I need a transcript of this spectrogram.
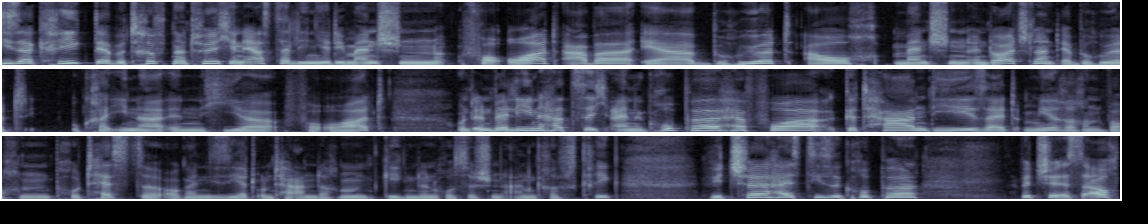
Dieser Krieg, der betrifft natürlich in erster Linie die Menschen vor Ort, aber er berührt auch Menschen in Deutschland, er berührt UkrainerInnen hier vor Ort. Und in Berlin hat sich eine Gruppe hervorgetan, die seit mehreren Wochen Proteste organisiert, unter anderem gegen den russischen Angriffskrieg. Vice heißt diese Gruppe. Vice ist auch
